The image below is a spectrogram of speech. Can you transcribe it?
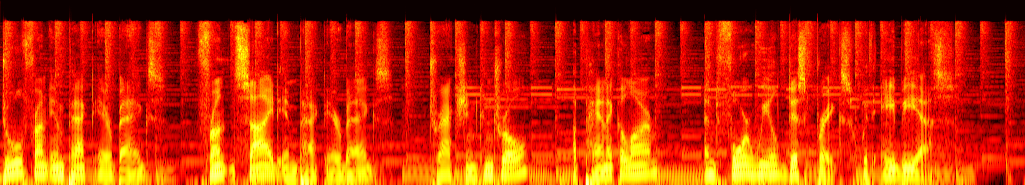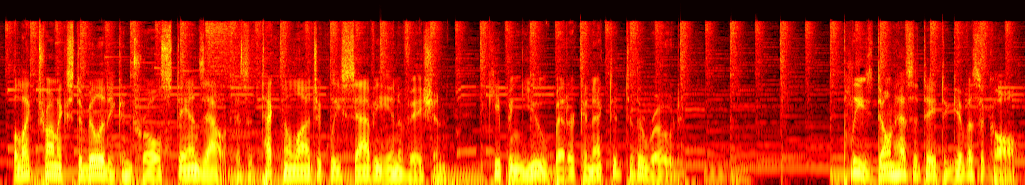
dual front impact airbags, front side impact airbags, traction control, a panic alarm, and four-wheel disc brakes with ABS. Electronic stability control stands out as a technologically savvy innovation, keeping you better connected to the road. Please don't hesitate to give us a call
